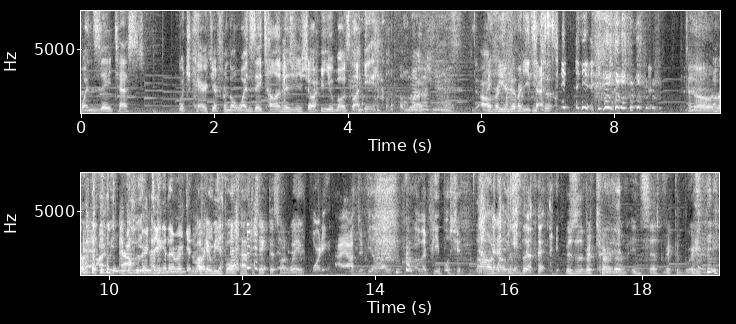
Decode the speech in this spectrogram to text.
Wednesday test. Which character from the Wednesday television show are you most like? oh yes. Oh, I Rick heated and Morty test. No, Okay. I think I you're think- taking the Rick and Morty Okay, we test. both have to take this one. Wait, Morty, I often feel like other people should. Oh, no, this is the- this is the return of incest Rick and Morty.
